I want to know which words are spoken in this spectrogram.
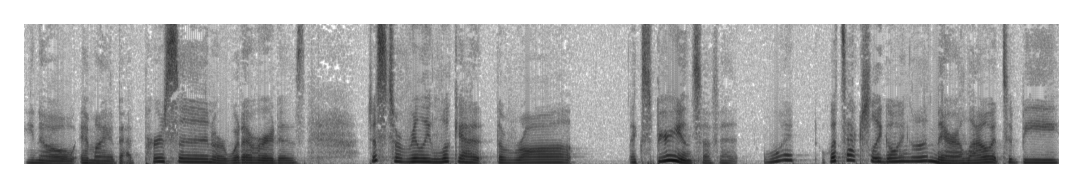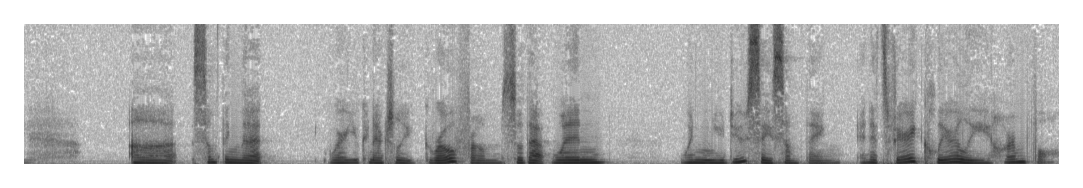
you know, am I a bad person or whatever it is just to really look at the raw experience of it. What what's actually going on there? Allow it to be uh, something that where you can actually grow from, so that when when you do say something and it's very clearly harmful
